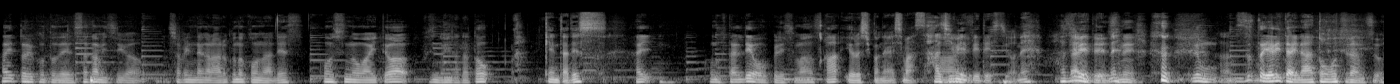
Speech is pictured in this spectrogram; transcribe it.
はい、ということで、坂道が喋りながら歩くのコーナーです。今週のお相手は藤野ひなたと、健太です。はい、この二人でお送りします。あ、よろしくお願いします。初めてですよね。初めてですね。でも、ずっとやりたいなと思ってたんですよ。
